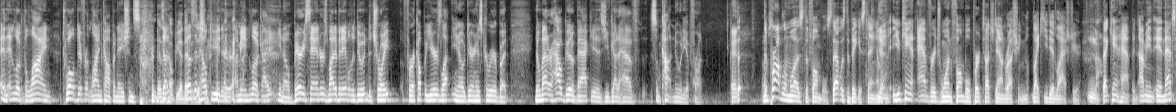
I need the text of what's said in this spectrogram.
And, and look, the line, twelve different line combinations Doesn't help you at that doesn't position. help you either. I mean, look, I you know Barry Sanders might have been able to do it in Detroit for a couple years, you know, during his career, but no matter how good a back is, you've got to have some continuity up front. And The problem was the fumbles. That was the biggest thing. I Yeah. mean, you can't average one fumble per touchdown rushing like he did last year. No. that can't happen. I mean, and that's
